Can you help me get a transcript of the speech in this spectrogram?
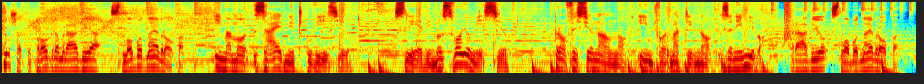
Slušate program radija Slobodna Evropa. Imamo zajedničku viziju. Slijedimo svoju misiju. Profesionalno, informativno, zanimljivo. Radio Slobodna Evropa.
